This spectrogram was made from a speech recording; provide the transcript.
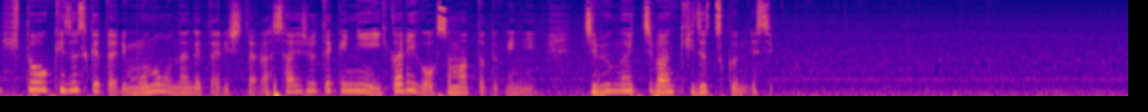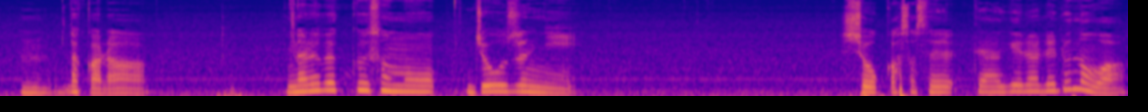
人を傷つけたり物を投げたりしたら最終的に怒りが収まった時に自分が一番傷つくんですよ、うん、だからなるべくその上手に消化させてあげられるのは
